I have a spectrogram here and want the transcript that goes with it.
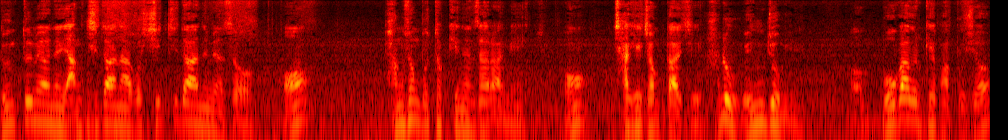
눈 뜨면은 양치도 안 하고 씻지도 않으면서 어? 방송부터 키는 사람이 어? 자기 전까지 하루 왼종일 어? 뭐가 그렇게 바쁘셔?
